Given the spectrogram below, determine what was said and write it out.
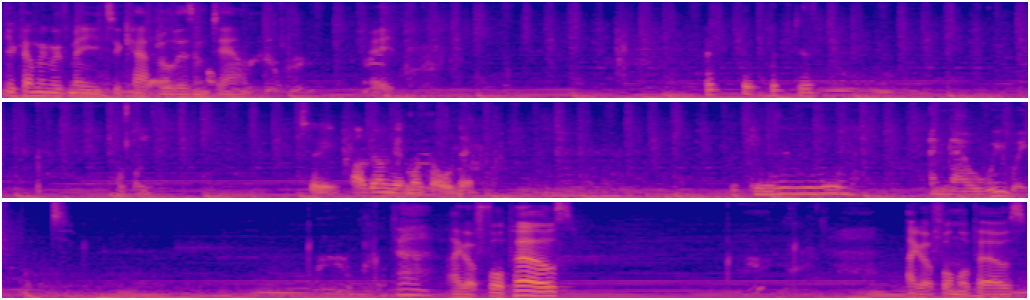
You're coming with me to capitalism town. Wait. Okay. Sweet. I'll go and get more gold then. And now we wait. I got four pearls. I got four more pearls.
